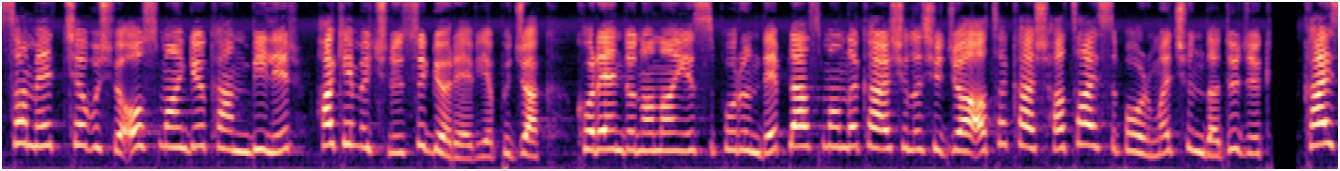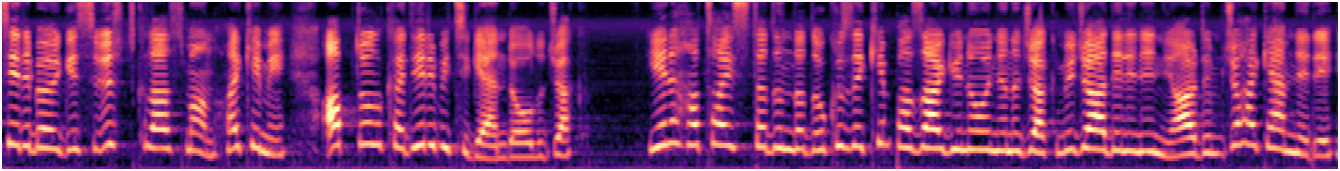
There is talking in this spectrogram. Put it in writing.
Samet Çavuş ve Osman Gökhan Bilir hakem üçlüsü görev yapacak. Korendon Alanya Spor'un deplasmanda karşılaşacağı Atakaş Hatay Spor maçında düdük Kayseri bölgesi üst klasman hakemi Abdülkadir Bitigen'de olacak. Yeni Hatay stadında 9 Ekim pazar günü oynanacak mücadelenin yardımcı hakemleri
